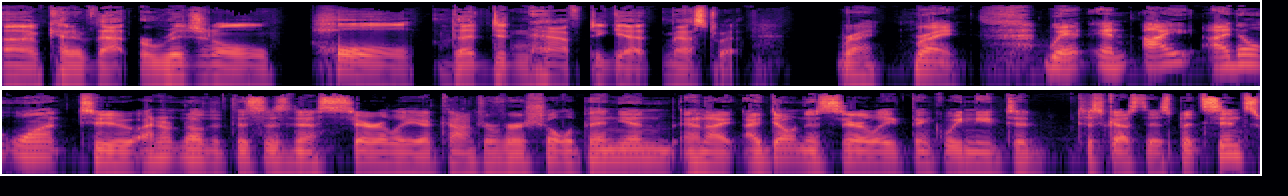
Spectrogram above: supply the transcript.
uh, kind of that original whole that didn't have to get messed with. Right, right. Wait, and I, I don't want to, I don't know that this is necessarily a controversial opinion, and I, I don't necessarily think we need to discuss this, but since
